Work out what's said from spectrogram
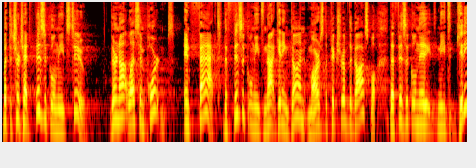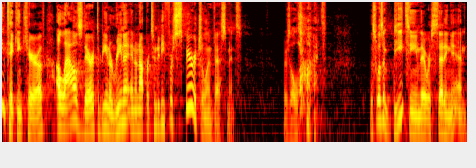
But the church had physical needs too. They're not less important. In fact, the physical needs not getting done mars the picture of the gospel. The physical needs getting taken care of allows there to be an arena and an opportunity for spiritual investments. There's a lot. This wasn't B team they were setting in.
